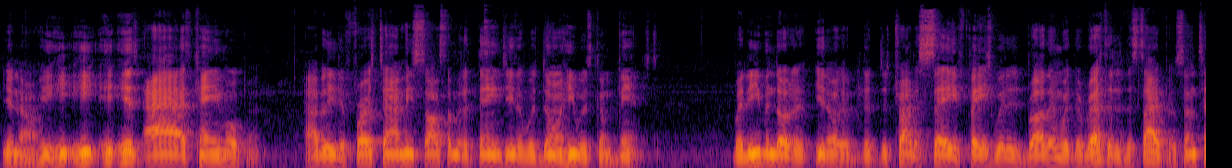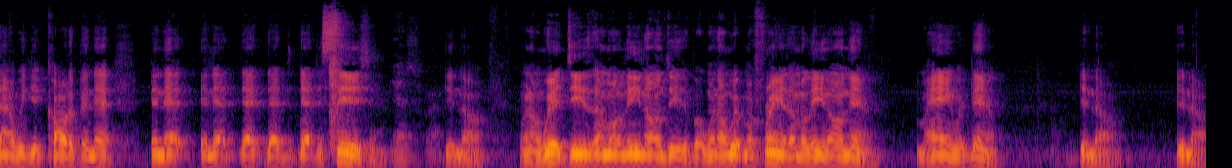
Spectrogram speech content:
You know, he, he he his eyes came open. I believe the first time he saw some of the things Jesus was doing, he was convinced. But even though the, you know to, to try to save face with his brother and with the rest of the disciples, sometimes we get caught up in that in that in that that that, that decision. That's right. You know, when I'm with Jesus, I'm gonna lean on Jesus. But when I'm with my friends, I'm gonna lean on them. I'm gonna hang with them. You know, you know,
